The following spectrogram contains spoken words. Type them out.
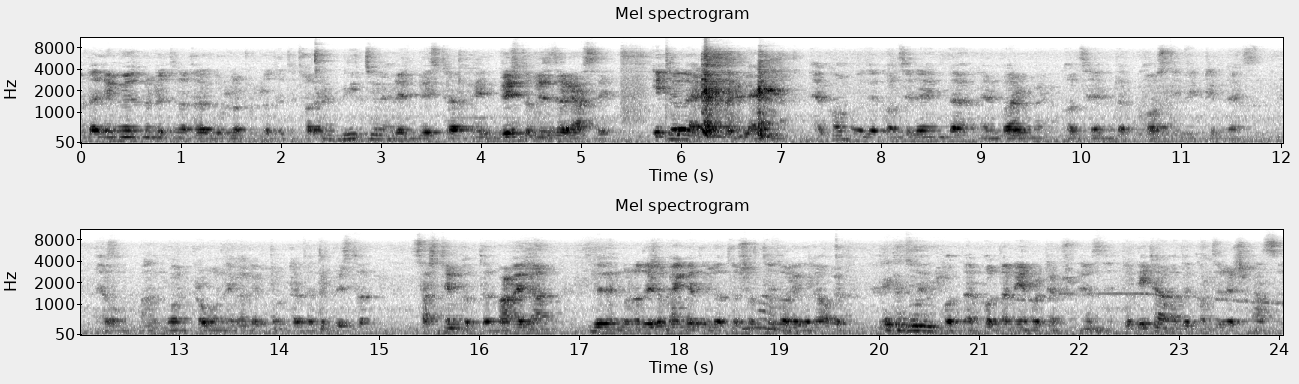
ওটা এমিউজমেন্টের জন্য তারা গুলো টুকলো দিতে চলে আসে। ব্রিজটা ব্রিজ তো ব্রিজ জায়গায় আছে এটা হলো একটা প্ল্যান এখন ওই যে considering the environment considering the cost effectiveness এবং ভাঙ্গন প্রবণ এলাকা কোনটা যাতে ব্রিজটা সাস্টেন করতে হয়। বানাইলাম যেদিন কোনো দেশে ভেঙে দিল তো সত্য জলে গেলে হবে না। পদ্মা পদ্মা নিয়ে আমরা টেনশনে আছে। তো এটা আমাদের কনসিডারেশন আছে।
